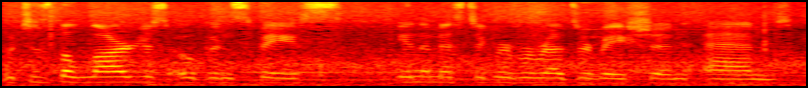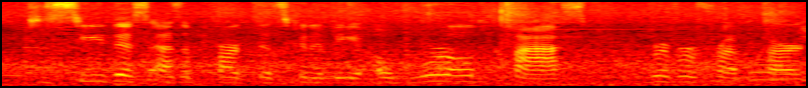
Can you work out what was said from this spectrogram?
which is the largest open space in the Mystic River Reservation, and to see this as a park that's going to be a world-class riverfront park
